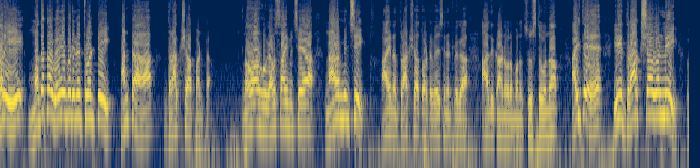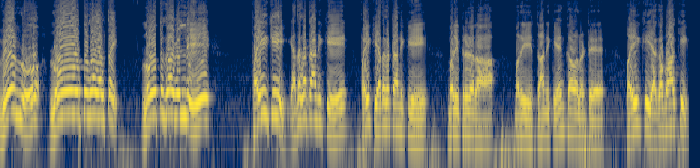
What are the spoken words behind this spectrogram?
మరి మొదట వేయబడినటువంటి పంట ద్రాక్ష పంట. నోవాహు వ్యవసాయం చేయ నారంభించి ఆయన ద్రాక్ష తోట వేసినట్లుగా ఆది కాండంలో మనం చూస్తూ ఉన్నాం. అయితే ఈ ద్రాక్షవల్లి వేర్లు లోతుగా వెళ్తాయి. లోతుగా వెళ్ళి పైకి ఎదగటానికి పైకి ఎదగటానికి మరి పిల్లరా మరి దానికి ఏం కావాలంటే పైకి ఎగబాకి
